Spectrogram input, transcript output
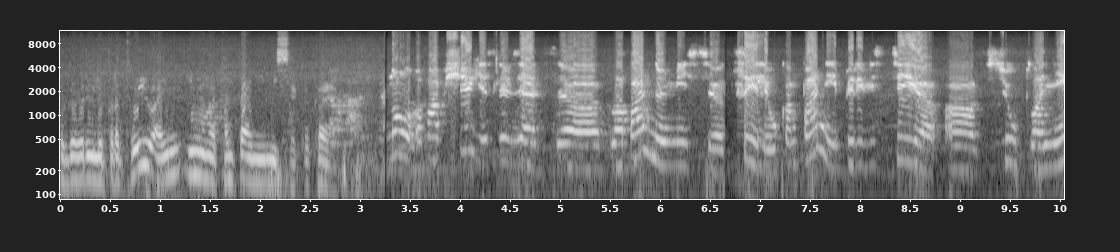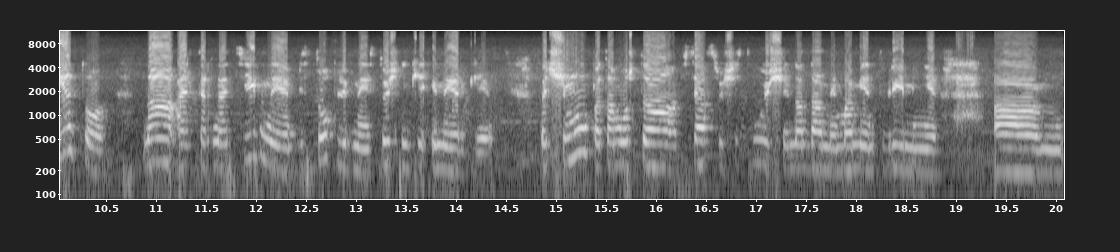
поговорили про твою, а им- именно компании миссия какая? Ну, вообще, если взять э, глобальную миссию, цели у компании перевести э, всю планету на альтернативные бестопливные источники энергии. Почему? Потому что вся существующая на данный момент времени эм,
